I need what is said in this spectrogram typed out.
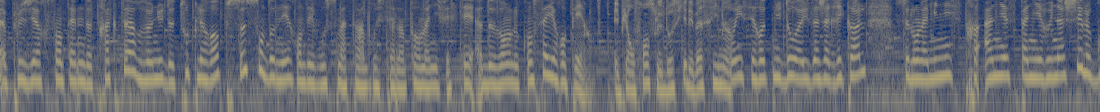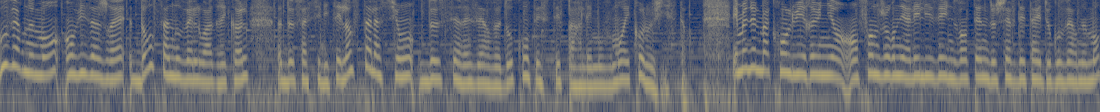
Euh, Plusieurs centaines de tracteurs venus de toute l'Europe se sont donné rendez-vous ce matin à Bruxelles hein, pour manifester devant le Conseil européen. Et puis en France, le dossier des bassines. Oui, ces retenues d'eau à usage agricole. Selon la ministre Agnès Pannier-Runacher, le gouvernement envisagerait, dans sa nouvelle loi agricole, de faciliter l'installation de ces réserves d'eau contestées par les mouvements écologistes. Emmanuel Macron, lui, réunit en- fin de journée à l'Elysée une vingtaine de chefs d'État et de gouvernement.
